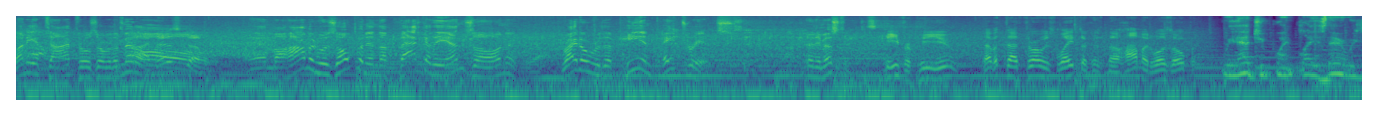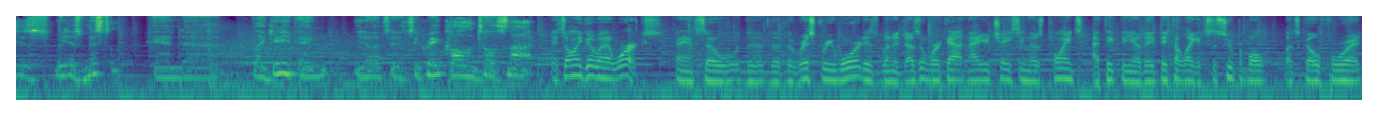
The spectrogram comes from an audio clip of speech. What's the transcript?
Plenty of time, throws over the middle. And Muhammad was open in the back of the end zone, right over the P and Patriots. And he missed it. It's key for PU. That that throw was late though because Muhammad was open. We had two point plays there. We just we just missed them. And uh, like anything, you know, it's a, it's a great call until it's not. It's only good when it works, and so the, the, the risk reward is when it doesn't work out. Now you're chasing those points. I think you know they, they felt like it's the Super Bowl. Let's go for it.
